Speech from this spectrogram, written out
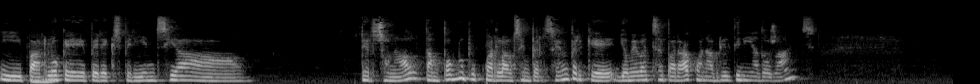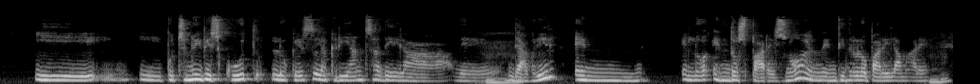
I parlo mm -hmm. que per experiència personal, tampoc no puc parlar al 100% perquè jo me vaig separar quan Abril tenia dos anys i, i potser no he viscut el que és la criança d'Abril de, mm -hmm. en, en, lo, en dos pares, no? en, en tindre el pare i la mare. Mm -hmm.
